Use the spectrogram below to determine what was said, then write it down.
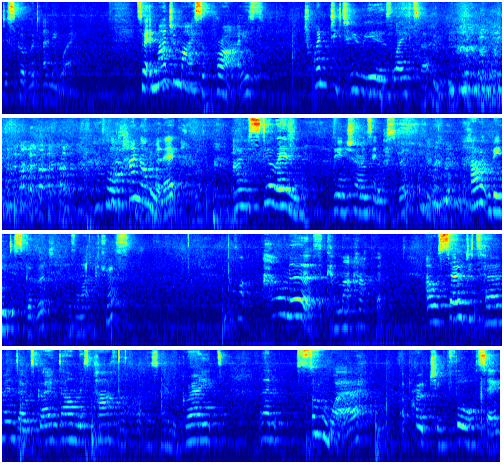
discovered anyway. So imagine my surprise 22 years later, I thought, hang on a minute, I'm still in the insurance industry, haven't been discovered as an actress. How on earth can that happen? I was so determined, I was going down this path, I thought this was going to be great. And then somewhere, approaching 40,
